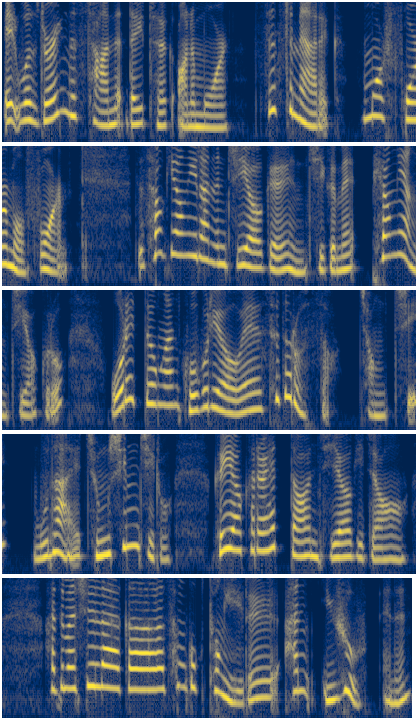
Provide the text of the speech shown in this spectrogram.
it was during this time that they took on a more systematic, more formal form. 서경이라는 지역은 지금의 평양 지역으로 오랫동안 고구려의 수도로서 정치, 문화의 중심지로 그 역할을 했던 지역이죠. 하지만 신라가 삼국 통일을 한 이후에는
